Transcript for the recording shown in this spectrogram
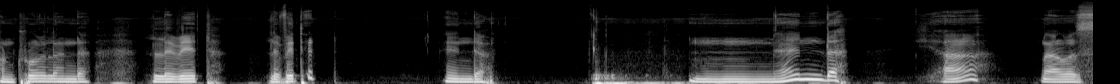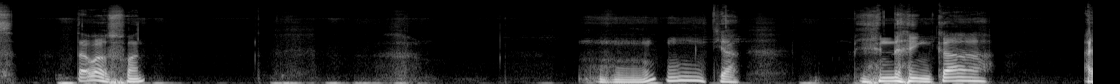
control and uh, live it live with it and uh, mm, and uh, yeah that was that was fun mm-hmm. Mm, yeah ఇంకా I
